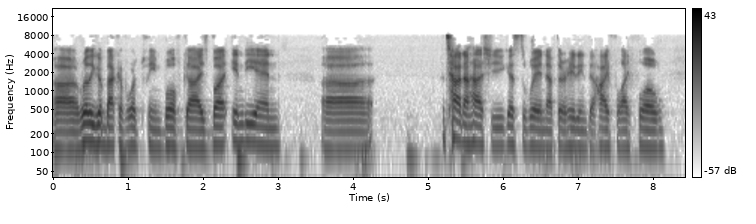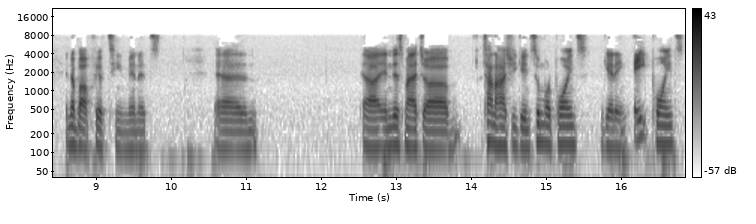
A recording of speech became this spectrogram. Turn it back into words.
Uh, really good back and forth between both guys, but in the end, uh, Tanahashi gets the win after hitting the high fly flow in about 15 minutes. And uh, in this match, uh, Tanahashi gained more points, getting eight points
